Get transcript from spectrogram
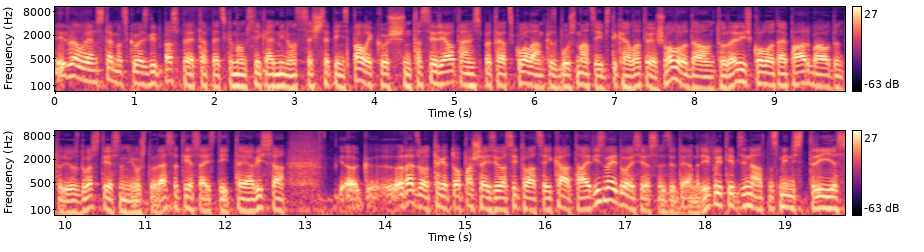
Ir vēl viens temats, ko es gribu paspēt, tāpēc, ka mums tikai minūtes 6-7 palikušas. Tas ir jautājums par tādām skolām, kas būs mācības tikai latviešu valodā, un tur arī skolotāji pārbauda, un tur jūs dosieties, un jūs tur esat iesaistīti tajā visā redzot to pašreizējo situāciju, kā tā ir izveidojusies, mēs dzirdējām arī izglītības zinātnes ministrijas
